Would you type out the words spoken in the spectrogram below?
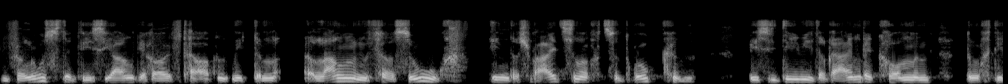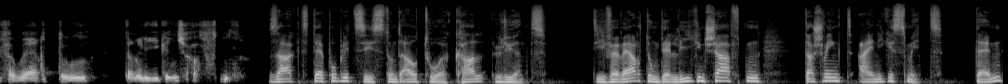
die Verluste, die sie angehäuft haben, mit dem langen Versuch, in der Schweiz noch zu drucken, wie sie die wieder reinbekommen durch die Verwertung der Liegenschaften. Sagt der Publizist und Autor Karl Lühnt. Die Verwertung der Liegenschaften, da schwingt einiges mit. Denn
